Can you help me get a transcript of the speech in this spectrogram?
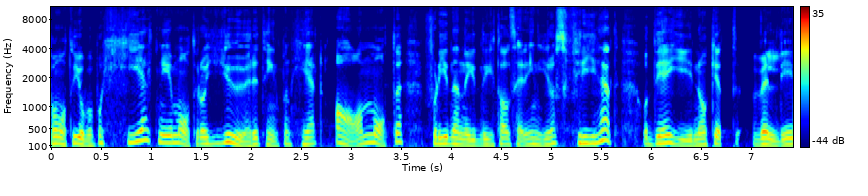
på en måte jobbe på helt nye måter og gjøre ting på en helt annen måte, fordi denne digitaliseringen gir oss frihet. Og det gir nok et veldig,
